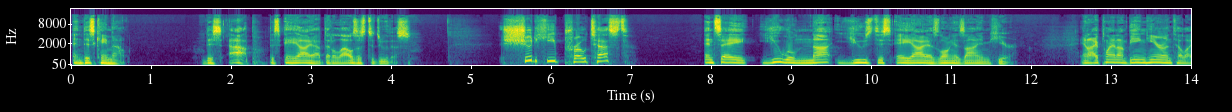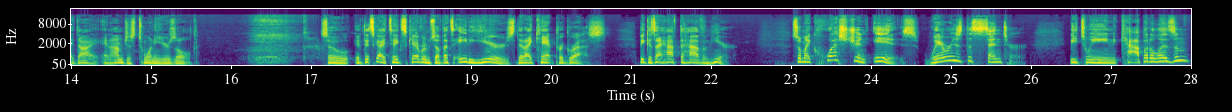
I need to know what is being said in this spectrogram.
and this came out this app, this AI app that allows us to do this. Should he protest and say, You will not use this AI as long as I am here? And I plan on being here until I die, and I'm just 20 years old. So if this guy takes care of himself, that's 80 years that I can't progress because I have to have him here. So my question is, where is the center between capitalism,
